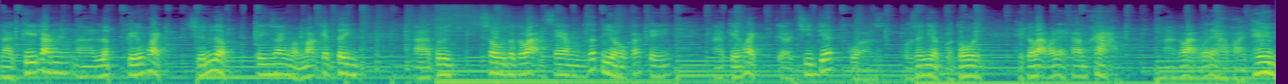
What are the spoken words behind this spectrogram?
là kỹ năng à, lập kế hoạch chiến lược kinh doanh và marketing. À, tôi show cho các bạn xem rất nhiều các cái à, kế hoạch à, chi tiết của của doanh nghiệp của tôi thì các bạn có thể tham khảo à, các bạn có thể học hỏi thêm.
